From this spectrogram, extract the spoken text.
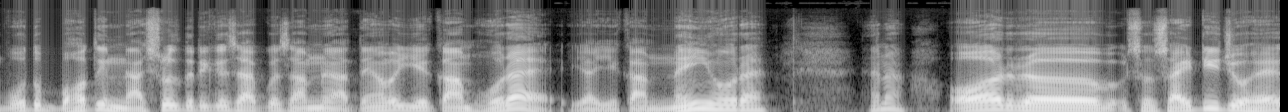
वो तो बहुत ही नेचुरल तरीके से आपके सामने आते हैं भाई ये काम हो रहा है या ये काम नहीं हो रहा है? है ना? और सोसाइटी uh, जो है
